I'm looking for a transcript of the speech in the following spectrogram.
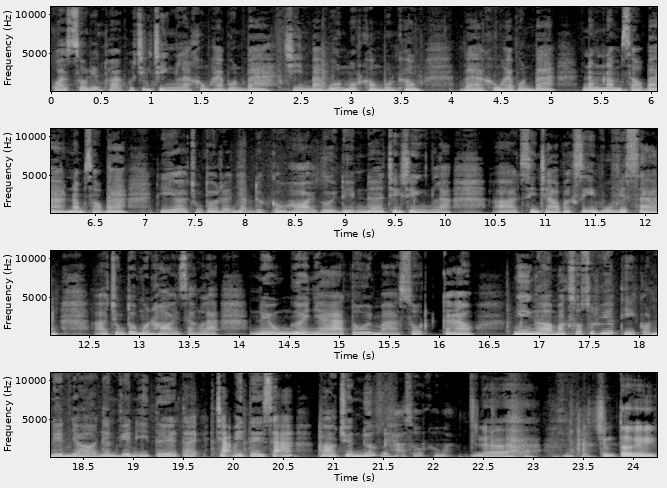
qua số điện thoại của chương trình là 0243 934 1040 và 0243 5563 563 thì uh, chúng tôi đã nhận được câu hỏi gửi đến uh, chương trình là uh, xin chào bác sĩ Vũ Viết Sáng. Uh, chúng tôi muốn hỏi rằng là nếu người nhà tôi mà sốt cao nghi ngờ mắc sốt xuất huyết thì có nên nhờ nhân viên y tế tại trạm y tế xã vào truyền nước để hạ sốt không ạ? À, chúng tôi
